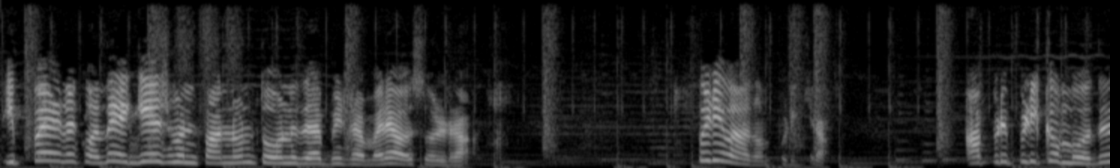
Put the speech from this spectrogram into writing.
இப்போ எனக்கு வந்து என்கேஜ்மெண்ட் பண்ணணும்னு தோணுது அப்படின்ற மாதிரி அவள் சொல்கிறான் பிடிவாதம் பிடிக்கிறான் அப்படி பிடிக்கும்போது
